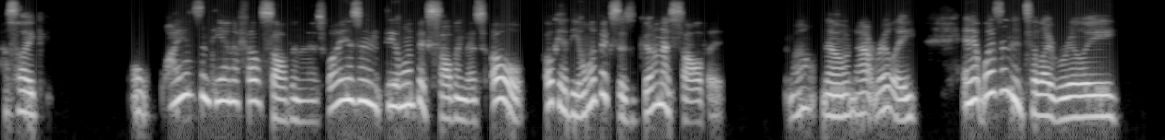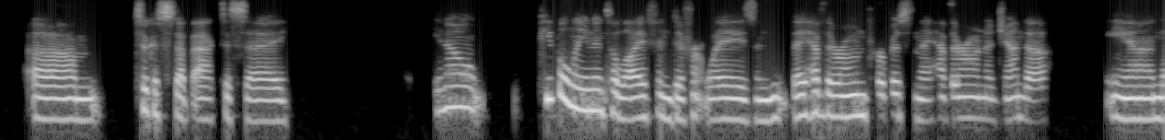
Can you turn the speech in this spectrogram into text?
I was like well, why isn't the nfl solving this? Why isn't the olympics solving this? Oh okay the olympics is gonna solve it. Well no not really. And it wasn't until i really um, took a step back to say you know people lean into life in different ways and they have their own purpose and they have their own agenda and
